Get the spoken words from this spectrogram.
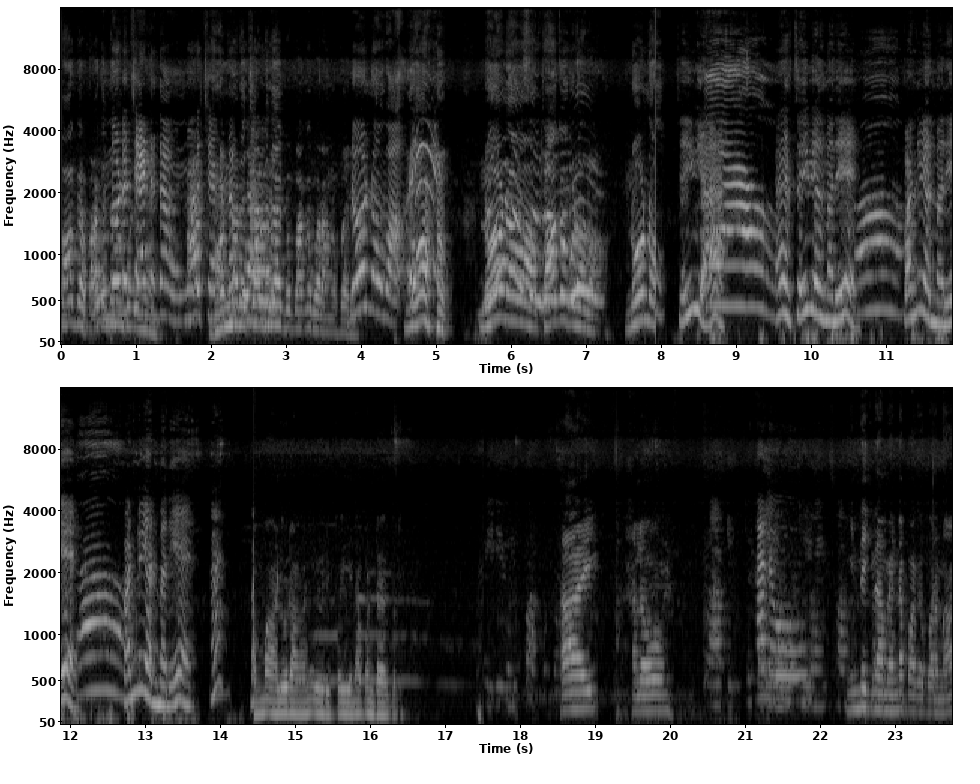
பாக்க பாக்க உன்னோட சேட்டு தான் உன்னோட உன்னோட தான். சேட்டு தான் இப்ப பாக்க போறாங்க பாரு. நோ நோவா நோ நோ நோவா பாக்க கூடாதா. நோ நோ செய்வியா? ஆ செய்வியா அது மாதிரி. பண்ணுவியா அது மாதிரி. பண்ணுவியா அது மாதிரி. அம்மா அழுகுறாங்கன்னு இவர் போய் என்ன பண்றாரு பாரு. ஹாய் ஹலோ ஹலோ இன்னைக்கு நாம என்ன பார்க்க போறோம்னா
